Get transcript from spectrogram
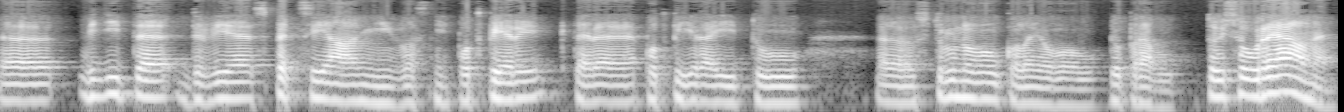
Eh, vidíte dvě speciální vlastně podpěry, které podpírají tu strunovou kolejovou dopravu. To jsou reálné,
